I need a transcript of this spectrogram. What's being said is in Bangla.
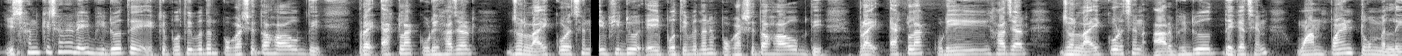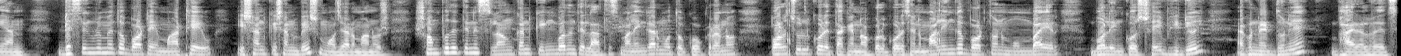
ঈশান কিষানের এই ভিডিওতে একটি প্রতিবেদন প্রকাশিত হওয়া অবধি প্রায় এক লাখ কুড়ি হাজার জন লাইক করেছেন। এই ভিডিও এই প্রতিবেদনে প্রকাশিত হওয়া অবধি প্রায় এক লাখ কুড়ি হাজার জন লাইক করেছেন আর ভিডিও দেখেছেন one point two million dressing রুমে তো বটে, মাঠেও ঈশান কিষান বেশ মজার মানুষ। সম্প্রতি তিনি শ্রীলঙ্কান কিংবদন্তি লাথিস মালিঙ্গার মতো কোকরানো পরচুল করে তাকে নকল করেছেন। মালিঙ্গা বর্তমান মুম্বাইয়ের বোলিং কোচ। সেই ভিডিওই এখন নেট দুনিয়ায় ভাইরাল হয়েছে।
